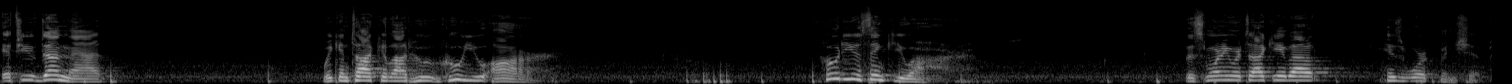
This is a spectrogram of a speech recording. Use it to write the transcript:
If you've done that, we can talk about who, who you are. Who do you think you are? This morning we're talking about his workmanship.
